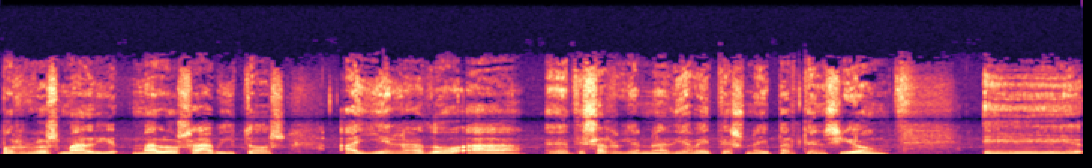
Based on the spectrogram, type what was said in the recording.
por los mal- malos hábitos, ha llegado a eh, desarrollar una diabetes, una hipertensión, eh,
